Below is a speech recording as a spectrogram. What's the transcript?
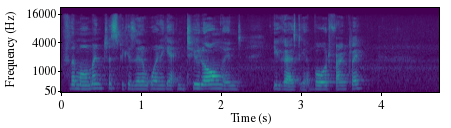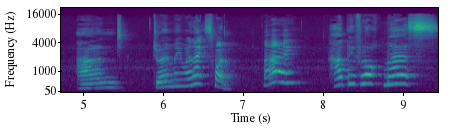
for the moment, just because I don't want to get in too long and you guys to get bored, frankly. And join me in my next one. Bye! Happy Vlogmas!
